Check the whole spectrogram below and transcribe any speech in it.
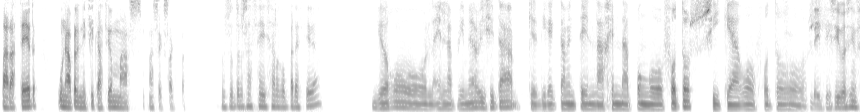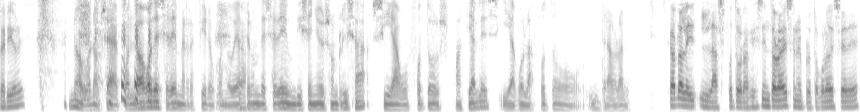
para hacer una planificación más, más exacta. ¿Vosotros hacéis algo parecido? Yo hago en la primera visita, que directamente en la agenda pongo fotos, sí que hago fotos. ¿De incisivos inferiores? No, bueno, o sea, cuando hago DSD me refiero. Cuando voy a Ah. hacer un DSD, un diseño de sonrisa, sí hago fotos faciales y hago la foto intraoral. Es que ahora las fotografías intraorales en el protocolo de SD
